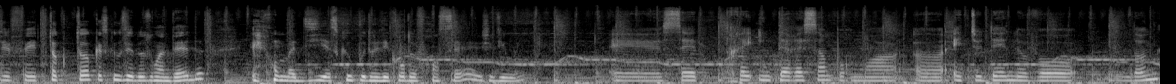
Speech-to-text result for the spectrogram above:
J'ai fait toc toc, est-ce que vous avez besoin d'aide? Et on m'a dit, est-ce que vous pouvez donner des cours de français? Et j'ai dit oui. C'est très intéressant pour moi euh, étudier nouveaux langues.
